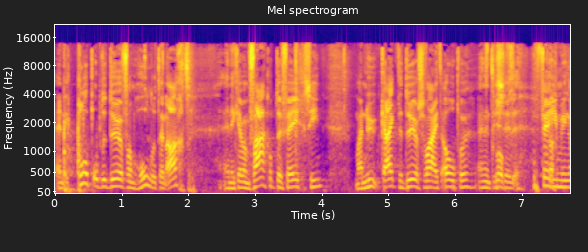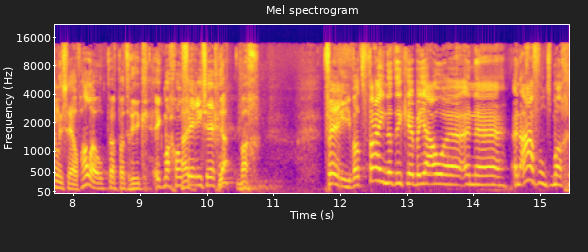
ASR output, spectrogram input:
En ik klop op de deur van 108. En ik heb hem vaak op tv gezien. Maar nu, kijk, de deur zwaait open. En het Klopt. is uh, Ferry Mingelen zelf. Hallo. Dag Patrick. Ik mag gewoon Hi. Ferry zeggen? Ja, mag. Ferry, wat fijn dat ik uh, bij jou uh, een, een avond mag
